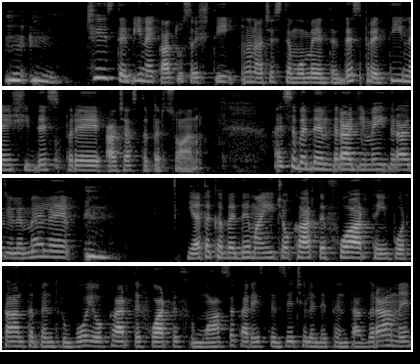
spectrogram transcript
Ce este bine ca tu să știi în aceste momente despre tine și despre această persoană? Hai să vedem, dragii mei, dragele mele, Iată că vedem aici o carte foarte importantă pentru voi, o carte foarte frumoasă, care este zecele de pentagrame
